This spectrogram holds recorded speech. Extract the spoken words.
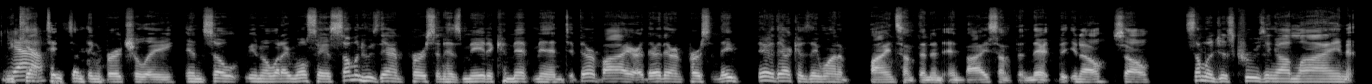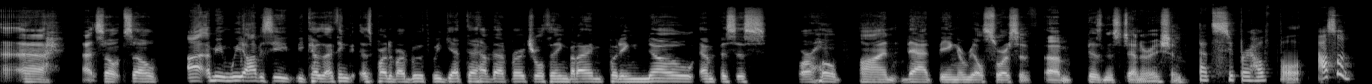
You yeah. can't taste something virtually. And so, you know, what I will say is someone who's there in person has made a commitment. If they're a buyer, they're there in person. They they're there because they want to find something and, and buy something. They're, you know, so someone just cruising online. Uh, uh, so so I I mean, we obviously because I think as part of our booth we get to have that virtual thing, but I'm putting no emphasis or hope on that being a real source of um, business generation. That's super helpful. Also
